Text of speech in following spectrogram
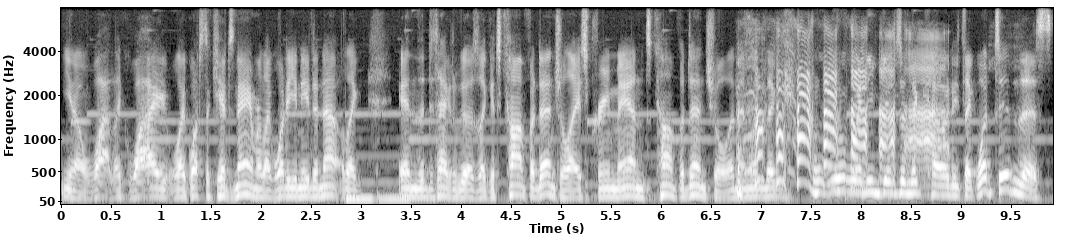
you know why like why like what's the kid's name or like what do you need to know like and the detective goes like it's confidential ice cream man it's confidential and then when the when he gives him the code he's like what's in this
